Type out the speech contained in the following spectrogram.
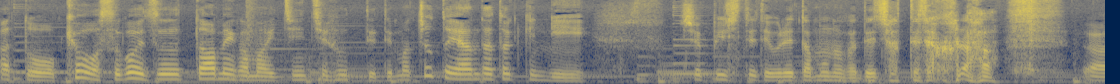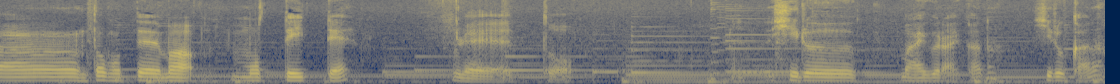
あと今日はすごいずっと雨がまあ1日降ってて、まあ、ちょっと止んだ時に出品してて売れたものが出ちゃってたから うーんと思ってまあ持って行ってえー、っと昼前ぐらいかな。昼かな？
